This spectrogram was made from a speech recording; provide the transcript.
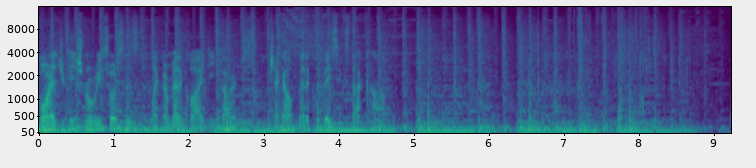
more educational resources, like our medical ID cards, check out medicalbasics.com.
